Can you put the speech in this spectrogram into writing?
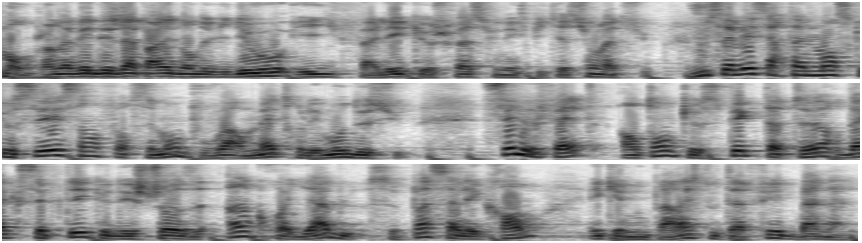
Bon, j'en avais déjà parlé dans des vidéos et il fallait que je fasse une explication là-dessus. Vous savez certainement ce que c'est sans forcément pouvoir mettre les mots dessus. C'est le fait, en tant que spectateur, d'accepter que des choses incroyables se passent à l'écran et qu'elles nous paraissent tout à fait banales.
